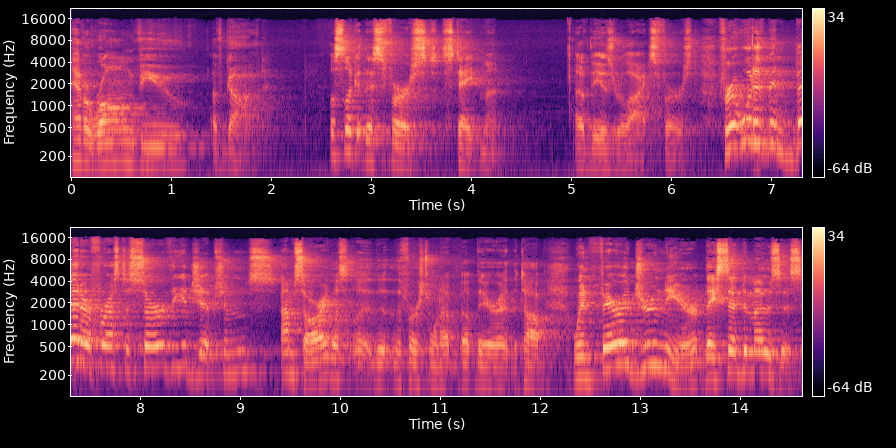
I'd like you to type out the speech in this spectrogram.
I Have a wrong view of God. Let's look at this first statement of the Israelites first. For it would have been better for us to serve the Egyptians. I'm sorry, let's, uh, the, the first one up, up there at the top. When Pharaoh drew near, they said to Moses,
